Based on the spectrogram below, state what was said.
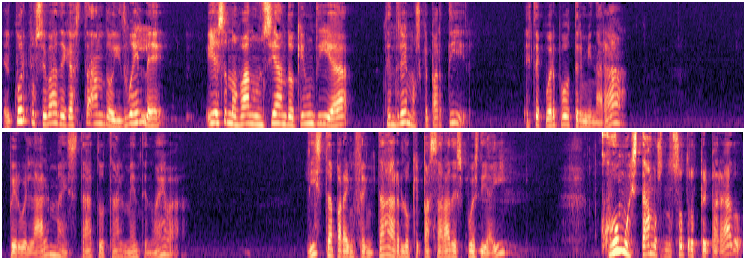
El cuerpo se va desgastando y duele. Y eso nos va anunciando que un día tendremos que partir. Este cuerpo terminará. Pero el alma está totalmente nueva. Lista para enfrentar lo que pasará después de ahí. ¿Cómo estamos nosotros preparados?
